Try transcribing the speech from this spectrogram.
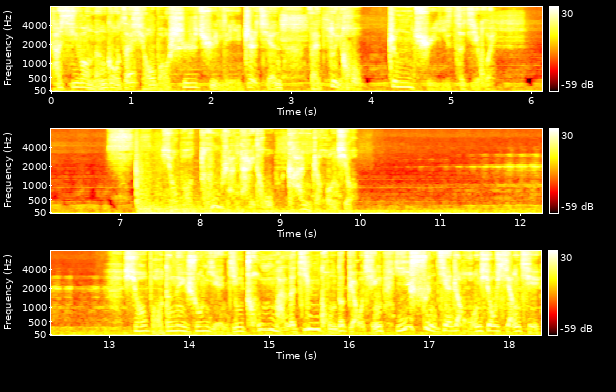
他希望能够在小宝失去理智前，在最后争取一次机会。小宝突然抬头看着黄潇。小宝的那双眼睛充满了惊恐的表情，一瞬间让黄潇想起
